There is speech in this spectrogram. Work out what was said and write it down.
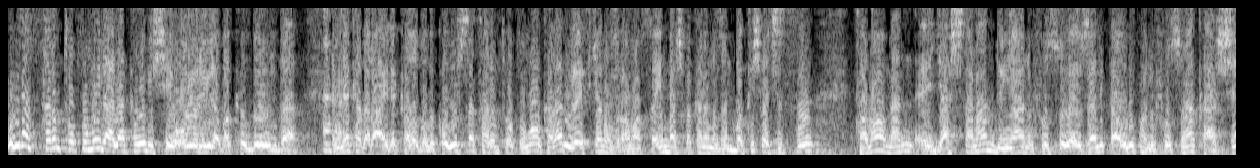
bu biraz tarım toplumuyla alakalı bir şey. O yönüyle bakıldığında yani ne kadar aile kalabalık olursa tarım toplumu o kadar üretken olur. Ama Sayın Başbakanımızın bakış açısı tamamen e, yaşlanan dünya nüfusu ve özellikle Avrupa nüfusuna karşı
